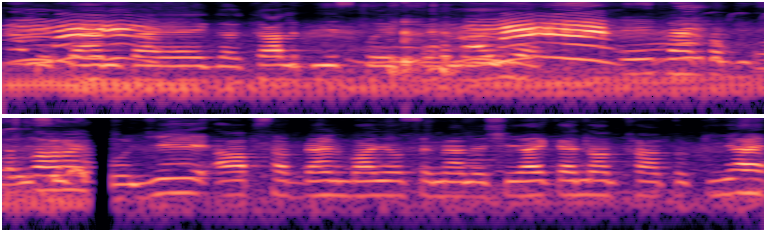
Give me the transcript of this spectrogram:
पहनता है कल भी इसको एक पहनाई है। तो ये आप सब बहन भाइयों से मैंने शेयर करना था तो किया है।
